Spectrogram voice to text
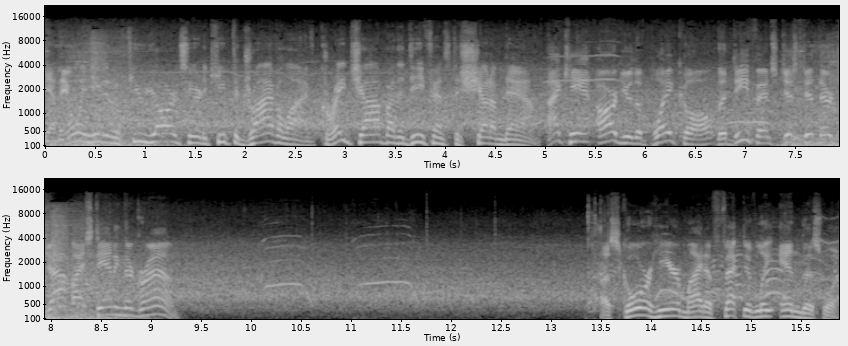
Yeah, they only needed a few yards here to keep the drive alive. Great job by the defense to shut them down. I can't argue the play call. The defense just did their job by standing their ground. A score here might effectively end this one.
